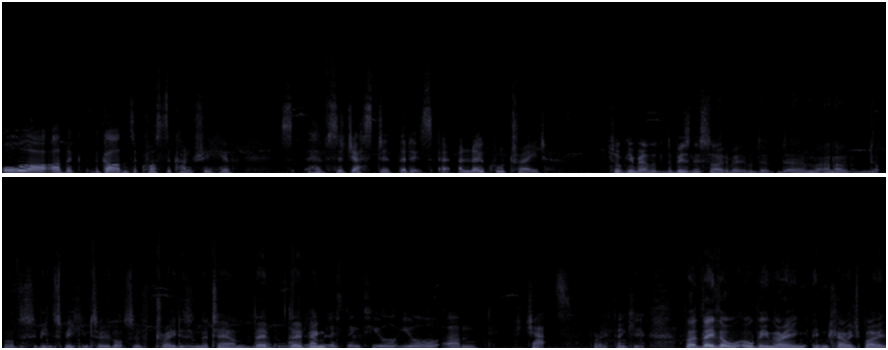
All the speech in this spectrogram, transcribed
all our other the gardens across the country have have suggested that it's a, a local trade. Talking about the, the business side of it, um, and I've obviously been speaking to lots of traders in the town. They've I've, they've I've been listening to your your um, chats. Very, thank you. But they've all, all been very encouraged by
